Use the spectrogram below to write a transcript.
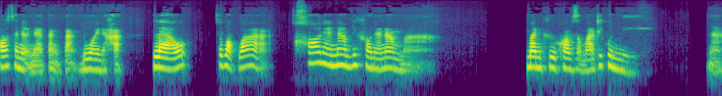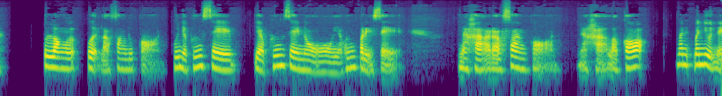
ข้อเสนอแนะต่างๆ ด้วยนะคะ แล้วจะบอกว่า ข้อแนะนำที่เขาแนะนำมา มันคือความสามารถที่คุณมีนะคุณลองเปิดรับฟังดูก่อน คุณอย่าเพิ่งเซฟอย่าเพิ่งเซโน อย่าเพิ่งปฏิเสธนะคะ รับฟังก่อนนะคะ แล้วก็มันมันอยู่ใน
